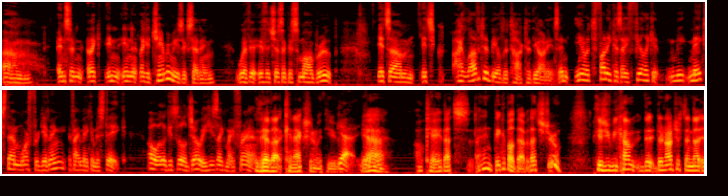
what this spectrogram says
Um, and so like in, in like a chamber music setting with it, if it's just like a small group, it's um it's I love to be able to talk to the audience, and you know it's funny because I feel like it ma- makes them more forgiving if I make a mistake. Oh well, look, it's little Joey. He's like my friend. They have that connection with you. Yeah, you Yeah. Okay, that's I didn't think about that, but that's true. Because you become they're they're not just another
